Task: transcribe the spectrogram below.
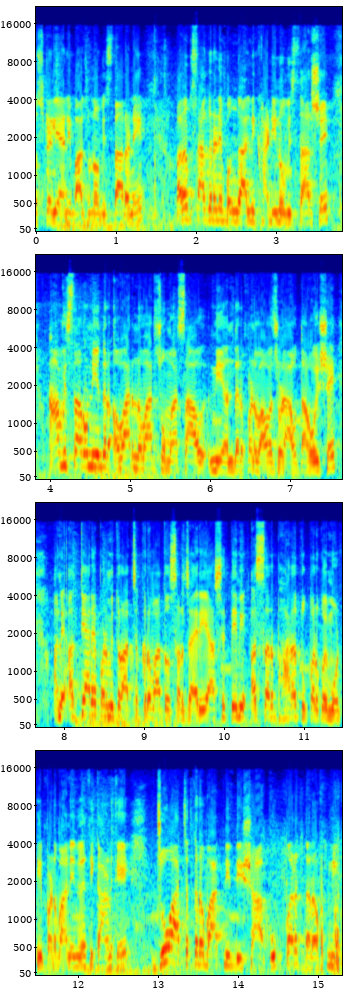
ઓસ્ટ્રેલિયાની બાજુનો વિસ્તાર અને અરબ સાગર અને બંગાળની ખાડીનો વિસ્તાર છે, આ વિસ્તારોની અંદર અવારનવાર ચોમાસાની અંદર પણ વાવાઝોડા આવતા હોય છે અને અત્યારે પણ મિત્રો આ ચક્રવાતો સર્જાઈ રહ્યા છે. તેની અસર ભારત ઉપર કોઈ મોટી પડવાની નથી કારણ કે જો આ ચક્રવાતની દિશા ઉપર તરફની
